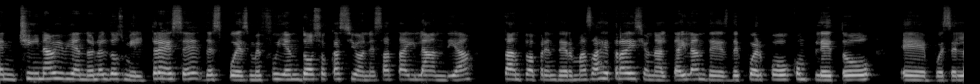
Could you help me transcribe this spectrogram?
en China viviendo en el 2013, después me fui en dos ocasiones a Tailandia tanto aprender masaje tradicional tailandés de cuerpo completo, eh, pues el,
